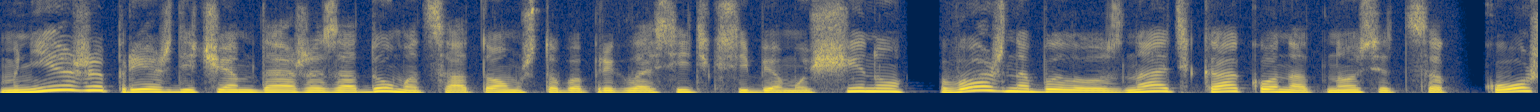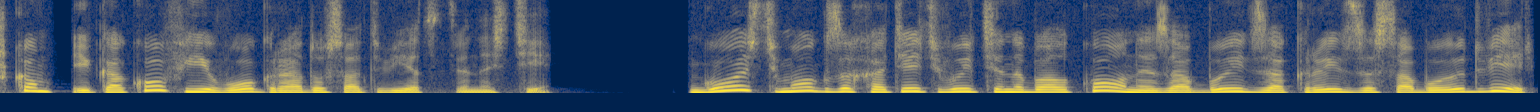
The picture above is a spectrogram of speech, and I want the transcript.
Мне же, прежде чем даже задуматься о том, чтобы пригласить к себе мужчину, важно было узнать, как он относится к кошкам и каков его градус ответственности. Гость мог захотеть выйти на балкон и забыть закрыть за собою дверь.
